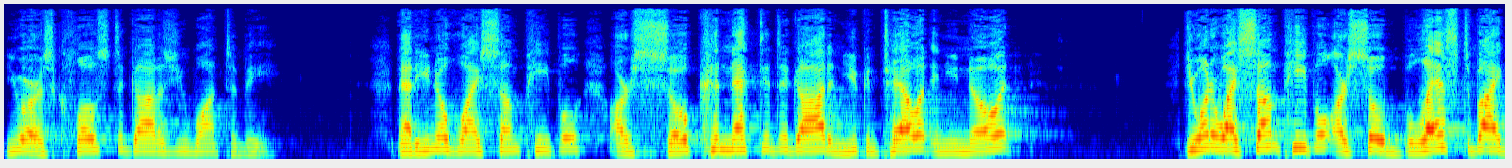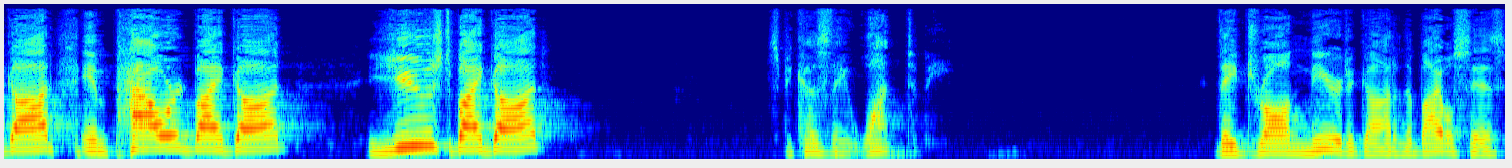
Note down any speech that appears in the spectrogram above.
You are as close to God as you want to be. Now, do you know why some people are so connected to God and you can tell it and you know it? Do you wonder why some people are so blessed by God, empowered by God, used by God? It's because they want to be. They draw near to God, and the Bible says,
